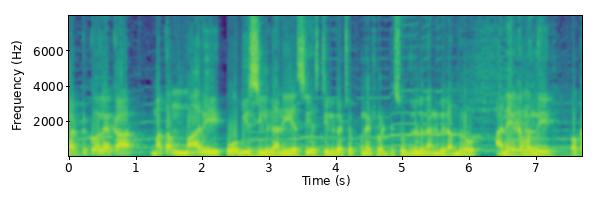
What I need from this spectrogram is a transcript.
తట్టుకోలేక మతం మారి ఓబీసీలు కానీ ఎస్సీ ఎస్టీలుగా చెప్పుకునేటువంటి శూద్రులు కానీ వీరందరూ అనేక మంది ఒక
